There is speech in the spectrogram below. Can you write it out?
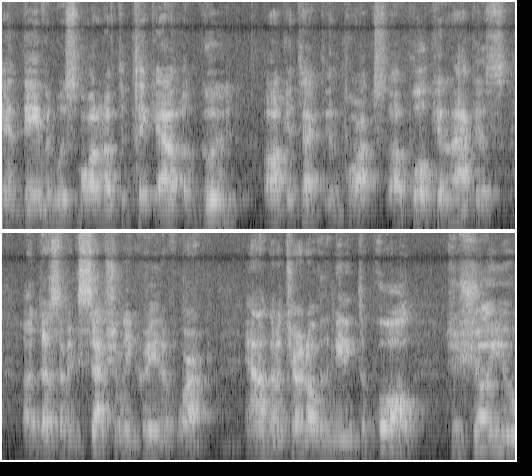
And David was smart enough to pick out a good architect in parks. Uh, Paul Kinanakis uh, does some exceptionally creative work. And I'm going to turn over the meeting to Paul to show you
